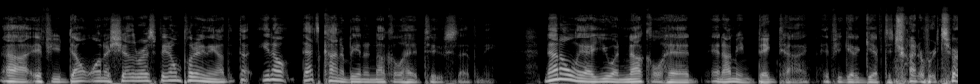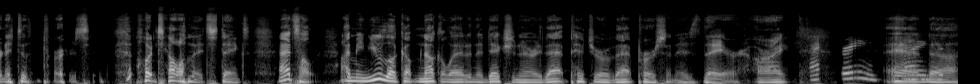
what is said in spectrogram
Uh, if you don't want to share the recipe, don't put anything out there. You know, that's kind of being a knucklehead too, Stephanie not only are you a knucklehead, and I mean big time, if you get a gift and try to return it to the person or tell them it stinks. That's all. I mean, you look up knucklehead in the dictionary, that picture of that person is there. All right. I agree. I And, agree. uh,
